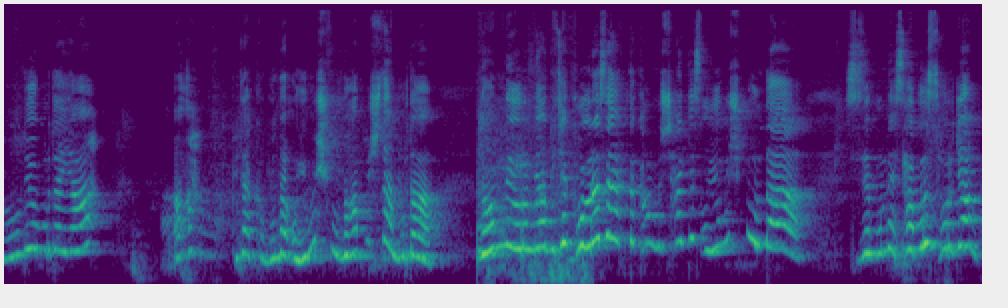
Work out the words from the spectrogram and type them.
ne oluyor burada ya? Aa bir dakika bunlar yapmışlar burada? İnanmıyorum ya bir tek Poyraz ayakta kalmış. Herkes uyumuş burada. Size bunun hesabını soracağım.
